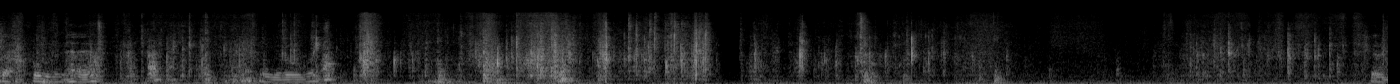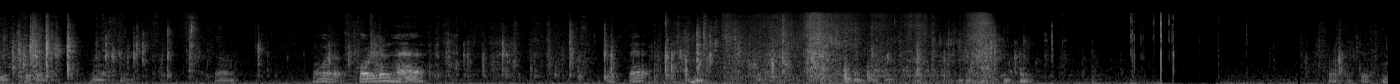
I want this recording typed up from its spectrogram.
Got it folded in half. Fold it over. Gotta be thick enough, nicely. So, I'm gonna fold it in half, like that. So put this in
